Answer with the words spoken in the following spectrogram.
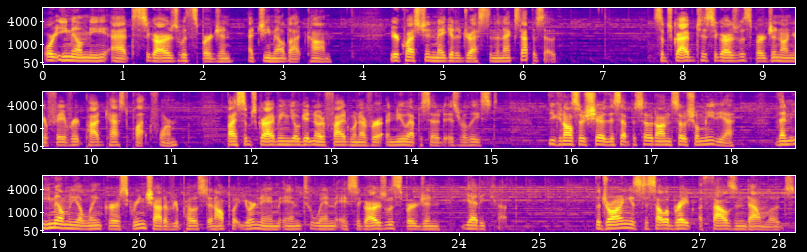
or email me at cigarswithspurgeon at gmail.com. Your question may get addressed in the next episode. Subscribe to Cigars with Spurgeon on your favorite podcast platform. By subscribing, you'll get notified whenever a new episode is released. You can also share this episode on social media. Then email me a link or a screenshot of your post, and I'll put your name in to win a Cigars with Spurgeon Yeti Cup. The drawing is to celebrate a thousand downloads,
